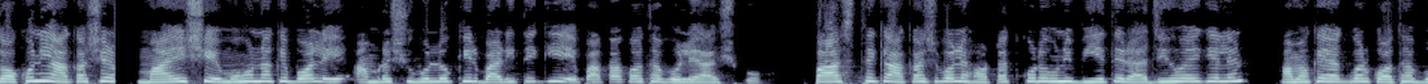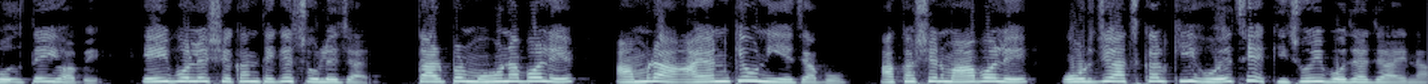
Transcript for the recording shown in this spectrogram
তখনই আকাশের মা এসে মোহনাকে বলে, আমরা শুভলক্ষ্মীর বাড়িতে গিয়ে পাকা কথা বলে আসব। পাশ থেকে আকাশ বলে, হঠাৎ করে উনি বিয়েতে রাজি হয়ে গেলেন, আমাকে একবার কথা বলতেই হবে। এই বলে সেখান থেকে চলে যায়। তারপর মোহনা বলে, আমরা আয়ানকেও নিয়ে যাব। আকাশের মা বলে, ওর যে আজকাল কি হয়েছে কিছুই বোঝা যায় না।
